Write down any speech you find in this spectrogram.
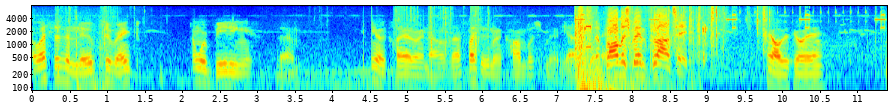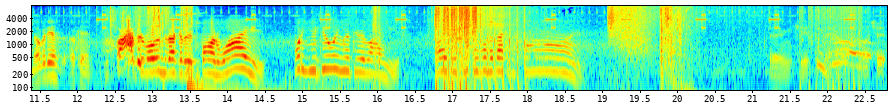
Our West is a noob to ranked, and we're beating them. Being a clan right now, that's like an accomplishment. Yeah. The what I- bomb has been planted. Hey, always go A. Nobody has. Okay. Ah, they're rolling in the back of their spawn. Why? What are you doing with your life? Why did you people in the back of the spawn? In case they don't watch it.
